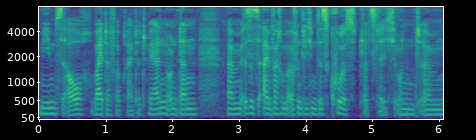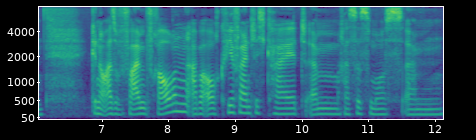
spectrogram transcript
Memes auch weiterverbreitet werden. Und dann ähm, ist es einfach im öffentlichen Diskurs plötzlich. Und ähm, Genau, also vor allem Frauen, aber auch Queerfeindlichkeit, ähm, Rassismus. Ähm,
